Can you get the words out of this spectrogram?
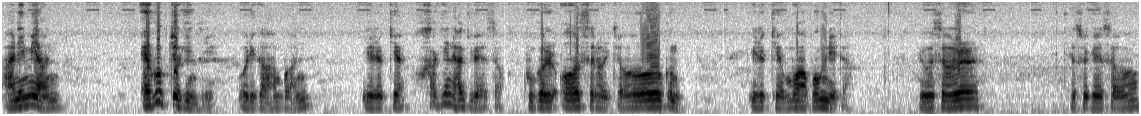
아니면 애굽 쪽인지 우리가 한번 이렇게 확인하기 위해서 구글 어스를 조금 이렇게 모아 봅니다. 이것을 계속해서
